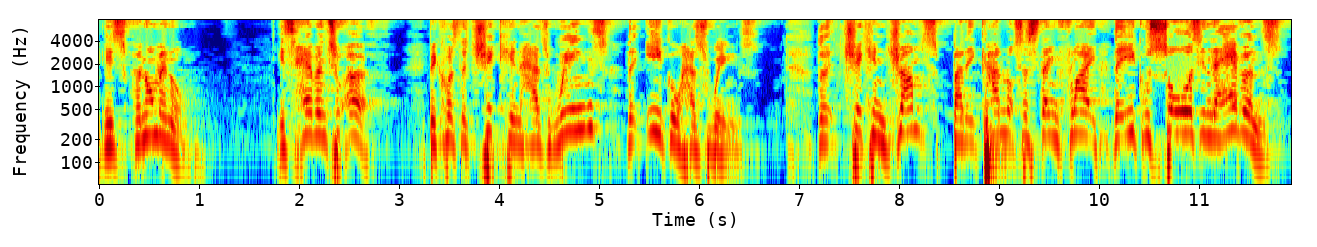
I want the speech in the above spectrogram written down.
is phenomenal. It's heaven to earth because the chicken has wings, the eagle has wings. The chicken jumps, but it cannot sustain flight. The eagle soars in the heavens.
